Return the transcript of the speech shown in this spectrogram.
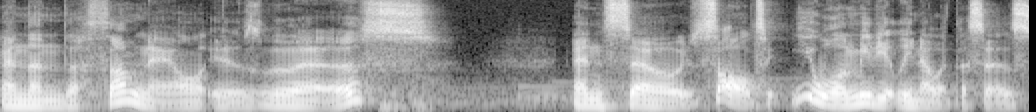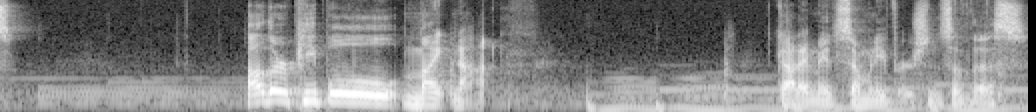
And then the thumbnail is this. And so, Salt, you will immediately know what this is. Other people might not. God, I made so many versions of this.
